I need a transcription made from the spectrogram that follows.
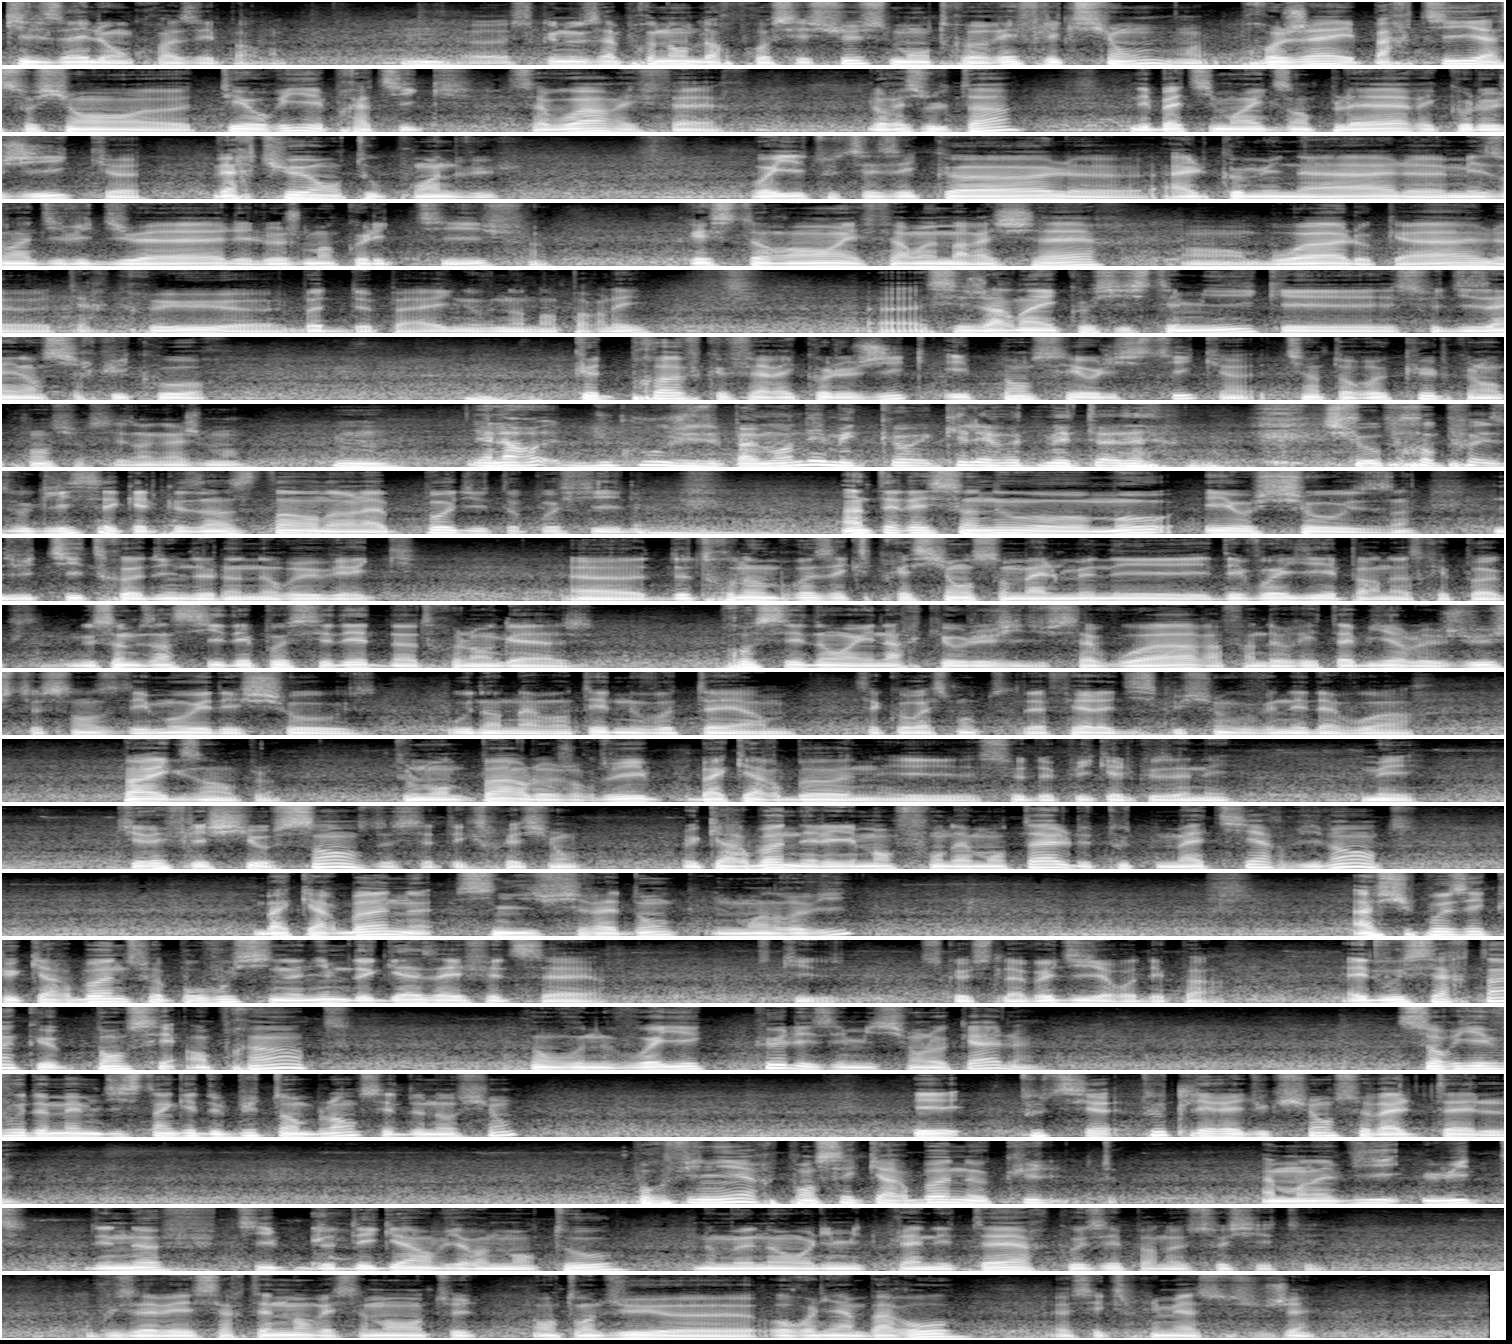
qu'ils elles ont croisées. Pardon. Mm. Euh, ce que nous apprenons de leur processus montre réflexion, projet et partie associant euh, théorie et pratique, savoir et faire. Le résultat Des bâtiments exemplaires, écologiques, vertueux en tout point de vue. Voyez toutes ces écoles, euh, halles communales, maisons individuelles et logements collectifs, restaurants et fermes maraîchères en bois local, terre crue, bottes de paille, nous venons d'en parler. Ces jardins écosystémiques et ce design en circuit court. Que de preuves que faire écologique et penser holistique tient au recul que l'on prend sur ces engagements. Hmm. Et alors, du coup, je ne vous ai pas demandé, mais que- quelle est votre méthode Je vous propose de vous glisser quelques instants dans la peau du topophile. Intéressons-nous aux mots et aux choses du titre d'une de nos rubriques. Euh, de trop nombreuses expressions sont malmenées et dévoyées par notre époque. Nous sommes ainsi dépossédés de notre langage. Procédons à une archéologie du savoir afin de rétablir le juste sens des mots et des choses, ou d'en inventer de nouveaux termes. Ça correspond tout à fait à la discussion que vous venez d'avoir. Par exemple, tout le monde parle aujourd'hui bas carbone, et ce depuis quelques années. Mais qui réfléchit au sens de cette expression? Le carbone est l'élément fondamental de toute matière vivante. Bas carbone signifierait donc une moindre vie? À supposer que carbone soit pour vous synonyme de gaz à effet de serre, ce, que cela veut dire au départ. Êtes-vous certain que penser empreinte quand vous ne voyez que les émissions locales? Sauriez-vous de même distinguer de but en blanc ces deux notions? Et toutes les réductions se valent-elles? Pour finir, penser carbone occulte, à mon avis, 8 des 9 types de dégâts environnementaux nous menant aux limites planétaires causées par notre société. Vous avez certainement récemment entendu euh, Aurélien Barraud euh, s'exprimer à ce sujet.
